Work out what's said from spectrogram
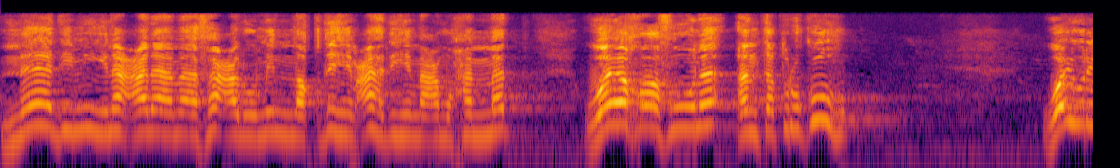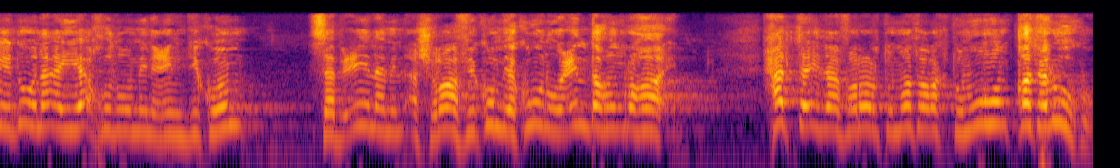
نادمين على ما فعلوا من نقضهم عهدهم مع محمد ويخافون أن تتركوه ويريدون أن يأخذوا من عندكم سبعين من أشرافكم يكونوا عندهم رهائن. حتى إذا فررتم وتركتموهم قتلوكم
